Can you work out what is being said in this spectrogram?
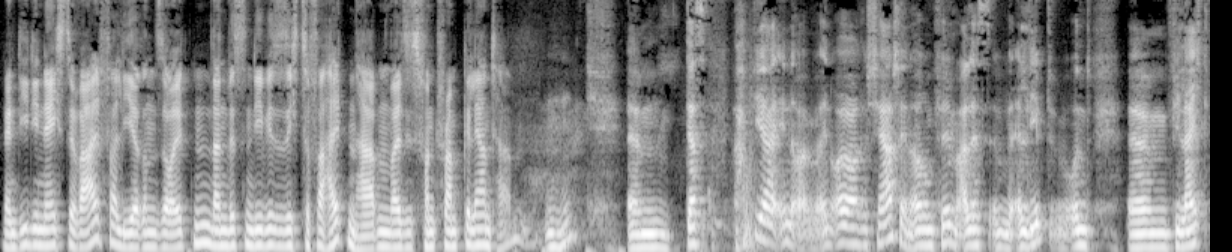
wenn die die nächste Wahl verlieren sollten, dann wissen die, wie sie sich zu verhalten haben, weil sie es von Trump gelernt haben. Mhm. Ähm, das habt ihr in, in eurer Recherche, in eurem Film alles ähm, erlebt und ähm, vielleicht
